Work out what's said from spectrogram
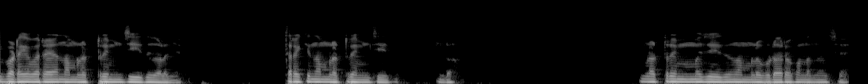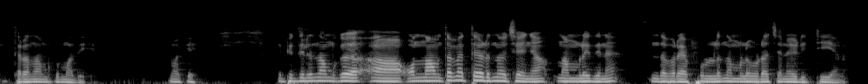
ഇവിടെ വരെ നമ്മൾ ട്രിം ചെയ്ത് കളഞ്ഞു. ഇത്രയ്ക്ക് നമ്മൾ ട്രിം ചെയ്തു. ഉണ്ടോ? നമ്മൾ ട്രിം ചെയ്ത് നമ്മൾ ഇവിടെ വരെ കൊണ്ടുവന്ന് വെച്ചാൽ ഇത്ര നമുക്ക് മതി. ഓക്കെ ഇപ്പം ഇതിൽ നമുക്ക് ഒന്നാമത്തെ മെത്തേഡ് എന്ന് വെച്ച് കഴിഞ്ഞാൽ നമ്മളിതിനെ എന്താ പറയുക ഫുള്ള് നമ്മളിവിടെ വെച്ച് തന്നെ എഡിറ്റ് ചെയ്യണം.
